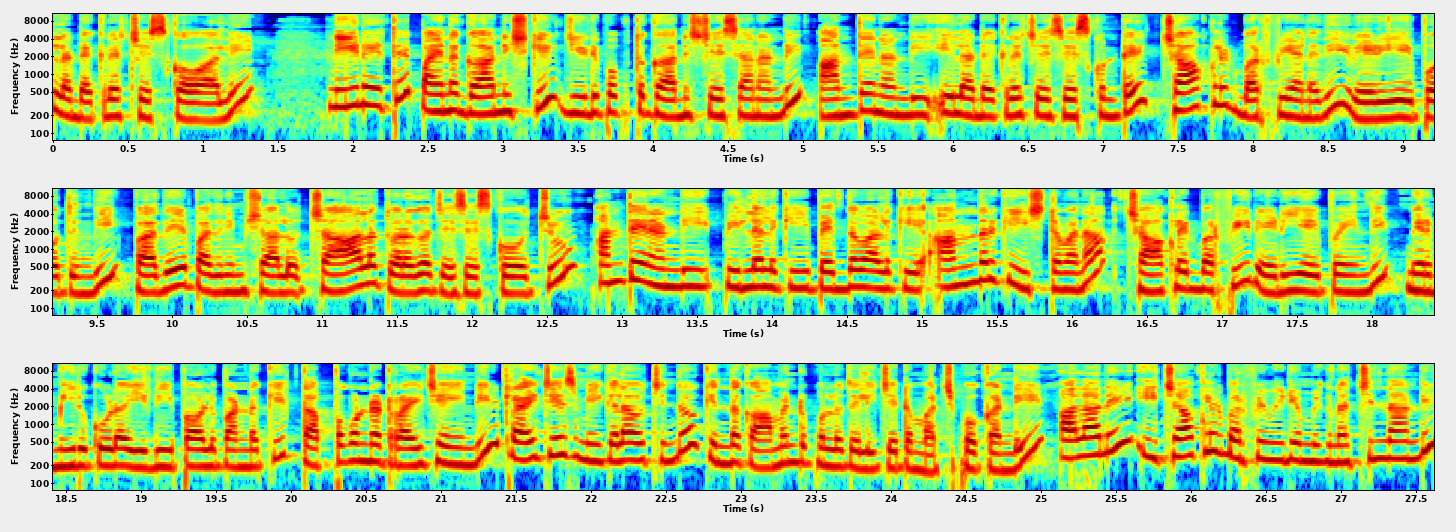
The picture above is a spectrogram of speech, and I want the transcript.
ఇలా డెకరేట్ చేసుకోవాలి. నేనైతే పైన గార్నిష్కి జీడిపప్పుతో గార్నిష్ చేశానండి. అంతేనండి ఇలా డెకరేట్ చేసేసుకుంటే చాక్లెట్ బర్ఫీ అనేది రెడీ అయిపోతుంది. పదే పది నిమిషాలు చాలా త్వరగా చేసేసుకోవచ్చు. అంతేనండి పిల్లలకి పెద్దవాళ్ళకి అందరికీ ఇష్టమైన చాక్లెట్ బర్ఫీ రెడీ అయిపోయింది. మీరు మీరు కూడా ఈ దీపావళి పండుగకి తప్పకుండా ట్రై చేయండి. ట్రై చేసి మీకు ఎలా వచ్చిందో కింద కామెంట్ రూపంలో తెలియచేయడం మర్చిపోకండి. అలానే ఈ చాక్లెట్ బర్ఫీ వీడియో మీకు నచ్చిందా అండి?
